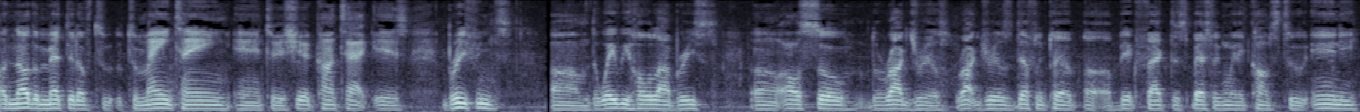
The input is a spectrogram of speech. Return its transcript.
another method of to, to maintain and to ensure contact is briefings. Um, the way we hold our briefs uh, also, the ROC drills. ROC drills definitely play a, a, big factor, especially when it comes to any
